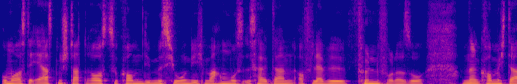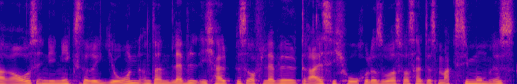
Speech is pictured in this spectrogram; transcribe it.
um aus der ersten Stadt rauszukommen, die Mission, die ich machen muss, ist halt dann auf Level 5 oder so. Und dann komme ich da raus in die nächste Region und dann level ich halt bis auf Level 30 hoch oder sowas, was halt das Maximum ist.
